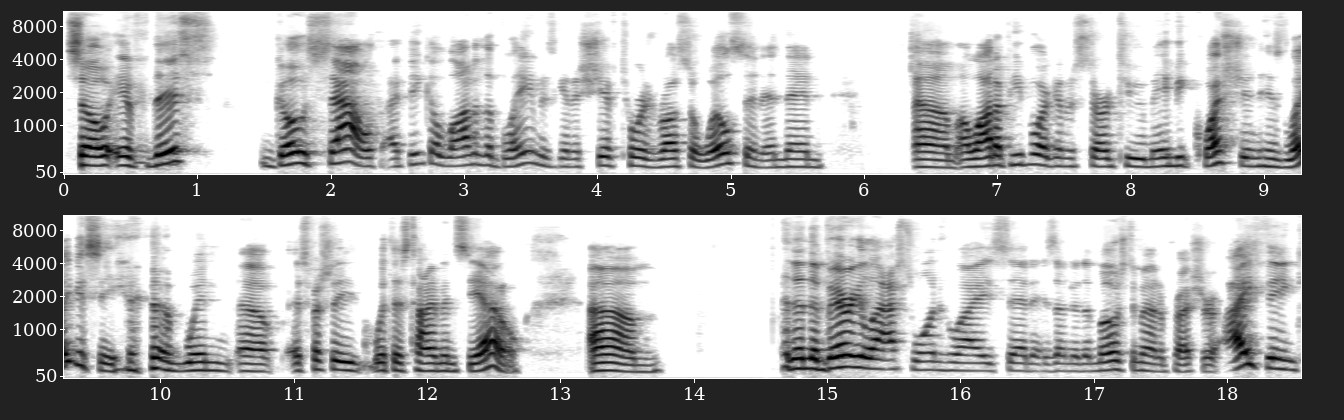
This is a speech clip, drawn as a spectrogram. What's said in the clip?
So if Mhm. this goes south, I think a lot of the blame is going to shift towards Russell Wilson, and then um, a lot of people are going to start to maybe question his legacy when, uh, especially with his time in Seattle. Um, and then the very last one, who I said is under the most amount of pressure, I think,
